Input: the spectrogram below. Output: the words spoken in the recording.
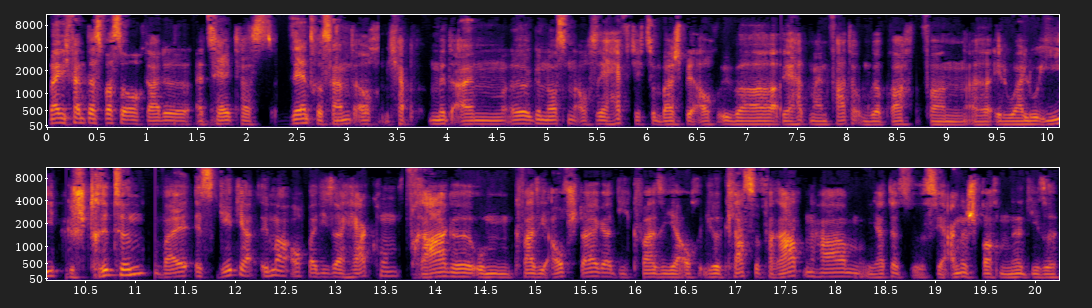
Nein, ich fand das, was du auch gerade erzählt hast, sehr interessant. Auch ich habe mit einem äh, Genossen auch sehr heftig zum Beispiel auch über Wer hat meinen Vater umgebracht von äh, Edouard Louis gestritten, weil es geht ja immer auch bei dieser Herkunft-Frage um quasi Aufsteiger, die quasi ja auch ihre Klasse verraten haben. Ihr hat das, das ja angesprochen, ne? diese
